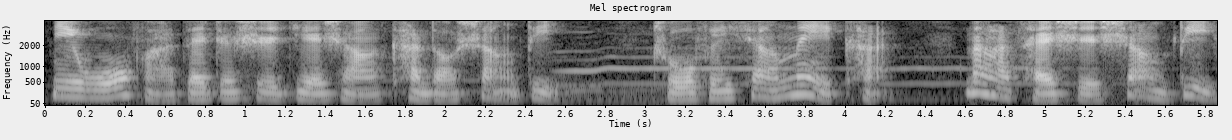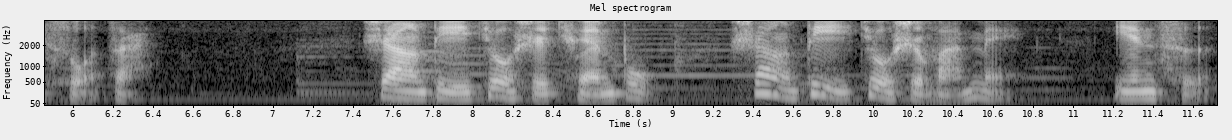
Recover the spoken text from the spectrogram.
你无法在这世界上看到上帝，除非向内看，那才是上帝所在。上帝就是全部，上帝就是完美。因此，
